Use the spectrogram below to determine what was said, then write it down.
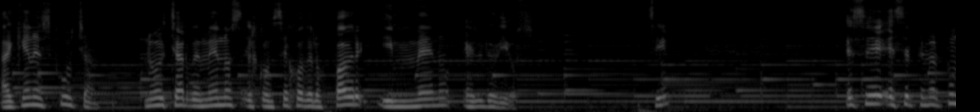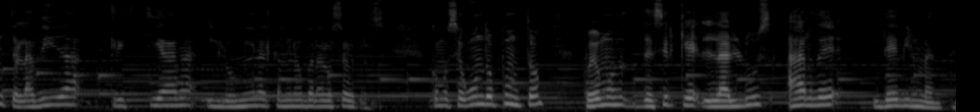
A quien escucha, no echar de menos el consejo de los padres y menos el de Dios. Ese es el primer punto. La vida cristiana ilumina el camino para los otros. Como segundo punto, podemos decir que la luz arde débilmente.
